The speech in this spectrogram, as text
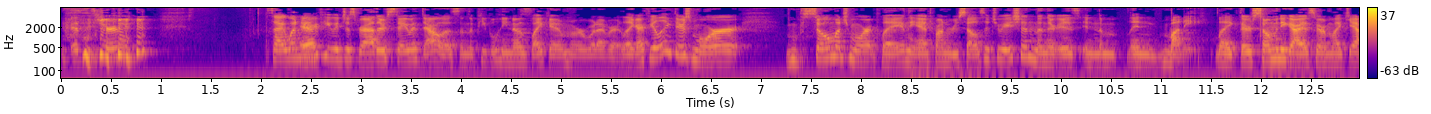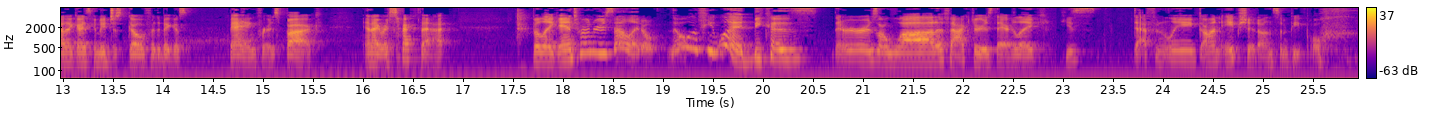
It's true. so I wonder Yeah. if he would just rather stay with Dallas and the people he knows like him or whatever. Like I feel like there's more so much more at play in the Antoine Roussel situation than there is in the in money. Like there's so many guys who I'm like, yeah, that guy's going to just go for the biggest bang for his buck. And I respect that. But like Antoine Roussel, I don't know if he would because there's a lot of factors there. Like he's definitely gone apeshit on some people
